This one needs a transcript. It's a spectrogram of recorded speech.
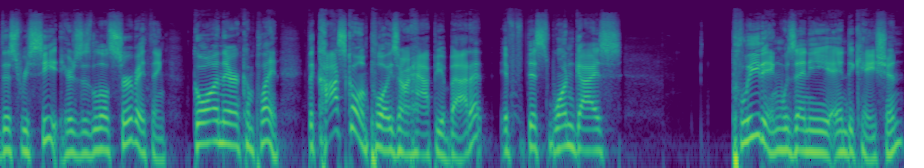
This receipt. Here's this little survey thing. Go on there and complain." The Costco employees aren't happy about it. If this one guy's pleading was any indication,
